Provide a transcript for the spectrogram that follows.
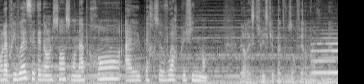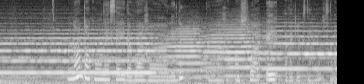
On l'apprivoise, c'était dans le sens où on apprend à le percevoir plus finement. mais alors est-ce qu'il risque pas de vous enfermer en vous-même Non, tant qu'on essaye d'avoir euh, les deux, d'avoir en soi et avec l'extérieur, ça va.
